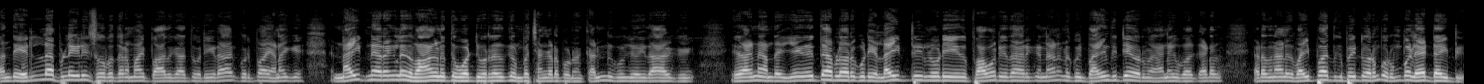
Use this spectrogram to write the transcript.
வந்த எல்லா பிள்ளைகளையும் சுபத்திரமாய் பாதுகாத்து வருகிறார். குறிப்பாக எனக்கு நைட் நேரங்களில் அந்த வாகனத்தை ஓட்டி வர்றதுக்கு ரொம்ப சங்கடப்படுவேன். கண்ணு கொஞ்சம் இதாக இருக்குது இதான அந்த எதிர்த்தாப்பில் வரக்கூடிய லைட்டினுடைய இது பவர் இதாக இருக்குனால எனக்கு கொஞ்சம் பயந்துகிட்டே வருவேன். எனக்கு கடந்த கடந்த நாள் வைப்பாத்துக்கு போயிட்டு வரும்போது ரொம்ப லேட் ஆகிட்டு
